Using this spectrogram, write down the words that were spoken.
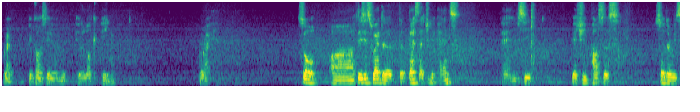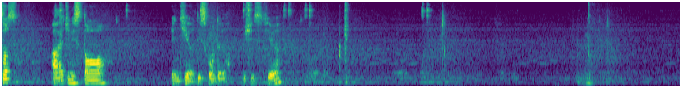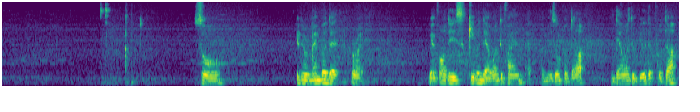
Right because you you log in. Right. So uh, this is where the, the test actually ends. And you see it actually passes. So the results are actually stored in here this folder which is here. So if you remember that alright we have all this given that I want to find Amazon product and then I want to view the product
